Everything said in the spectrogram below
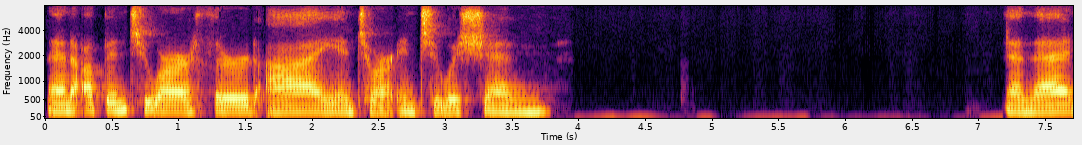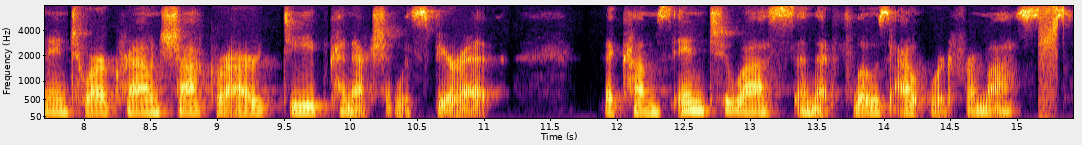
Then up into our third eye, into our intuition. And then into our crown chakra, our deep connection with spirit that comes into us and that flows outward from us.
